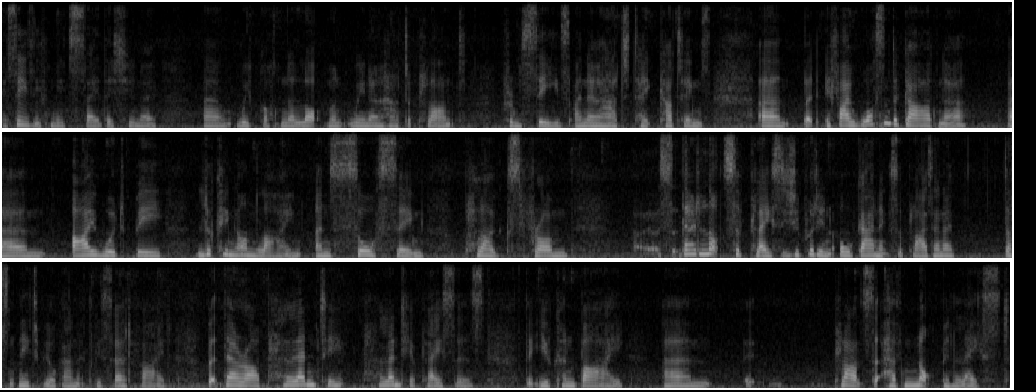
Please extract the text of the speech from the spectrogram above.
it's easy for me to say this, you know. Um, we've got an allotment. We know how to plant from seeds. I know how to take cuttings. Um, but if I wasn't a gardener, um, I would be looking online and sourcing plugs from. Uh, so there are lots of places you put in organic supplies. I know doesn't need to be organically certified, but there are plenty, plenty of places that you can buy um, plants that have not been laced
